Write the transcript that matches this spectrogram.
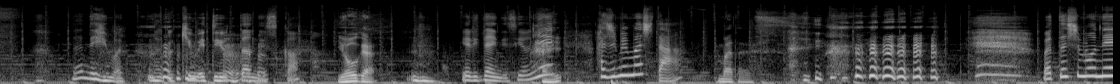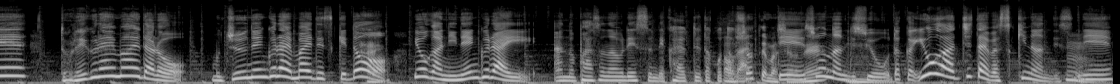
なんで今なんか決めて言ったんですか、ヨガ。うん、やりたいんですよね。はい。始めました？まだです。私もねどれぐらい前だろう？もう10年ぐらい前ですけど、はヨガ2年ぐらいあのパーソナルレッスンで通ってたことがあってそうなんですよ、うん。だからヨガ自体は好きなんですね、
